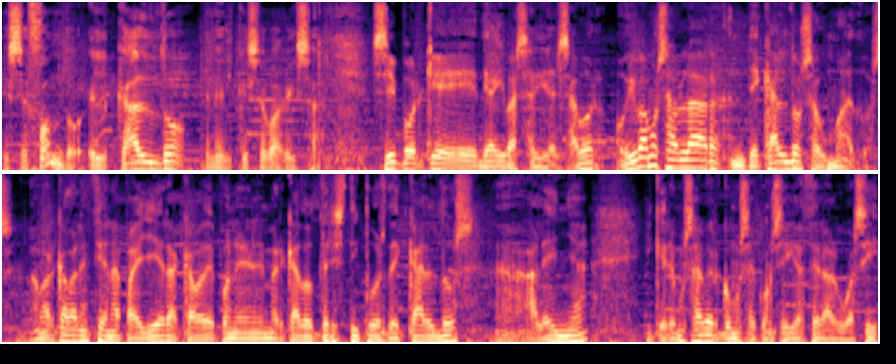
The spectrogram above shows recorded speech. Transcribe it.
ese fondo, el caldo en el que se va a guisar. Sí, porque de ahí va a salir el sabor. Hoy vamos a hablar de caldos ahumados. La marca valenciana Payer acaba de poner en el mercado tres tipos de caldos a a leña y queremos saber cómo se consigue hacer algo así.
